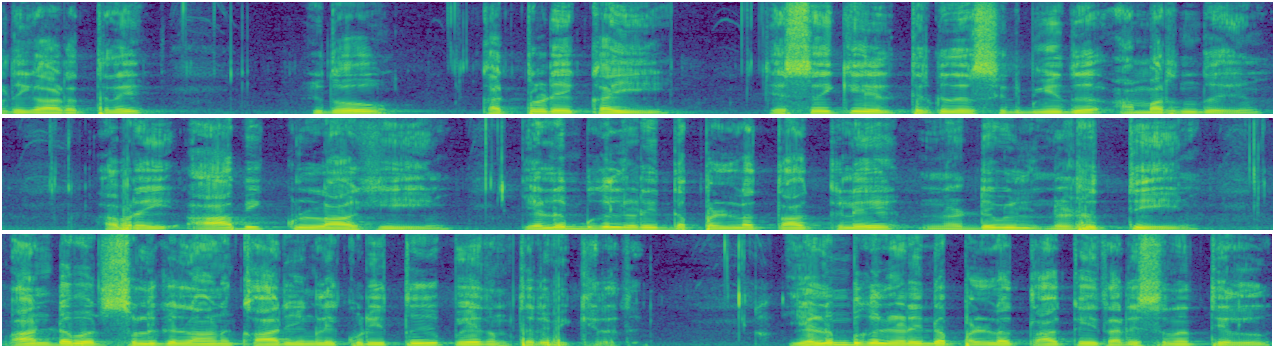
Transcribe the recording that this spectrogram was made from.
அதிகாரத்திலே இதோ கத்துடைய கை எஸ்ஐகேல் திருக்கதர்சின் மீது அமர்ந்து அவரை ஆபிக்குள்ளாகி எலும்புகள் நிறைந்த பள்ளத்தாக்கிலே நடுவில் நிறுத்தி ஆண்டவர் சொல்கிறான காரியங்களை குறித்து வேதம் தெரிவிக்கிறது. எலும்புகள் நிறைந்த பள்ளத்தாக்கை தரிசனத்தில்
